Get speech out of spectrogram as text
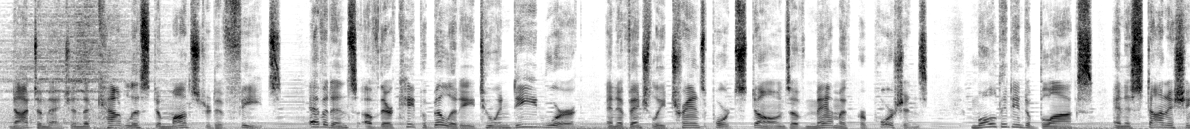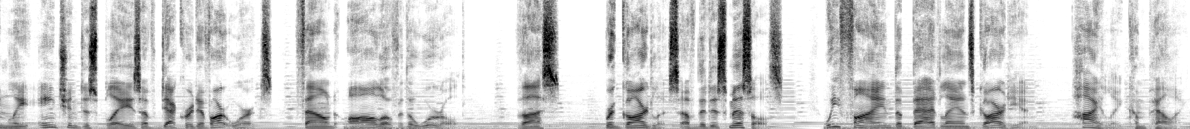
Not to mention the countless demonstrative feats, evidence of their capability to indeed work and eventually transport stones of mammoth proportions molded into blocks and astonishingly ancient displays of decorative artworks found all over the world. Thus, regardless of the dismissals, we find the Badlands Guardian highly compelling.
